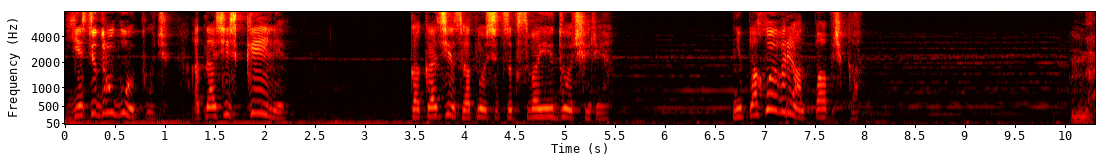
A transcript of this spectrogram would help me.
Есть и другой путь. Относись к Кейли, как отец относится к своей дочери. Неплохой вариант, папочка. Да.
